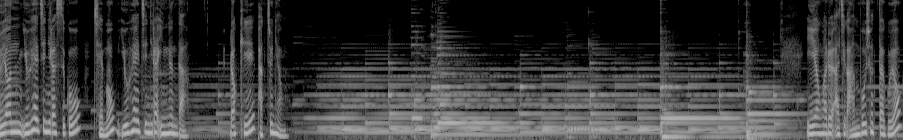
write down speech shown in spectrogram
주연 유해진이라 쓰고 제목 유해진이라 읽는다. 럭키 박준형 이 영화를 아직 안 보셨다고요?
